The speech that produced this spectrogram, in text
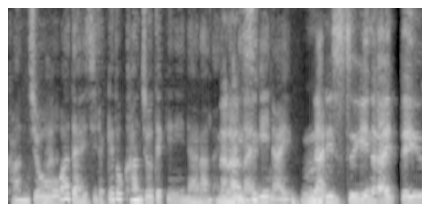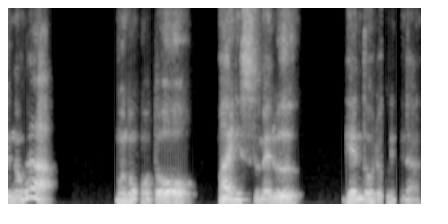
感情は大事だけど、感情的にならない。なりすぎない。うんなりすぎないっていうのが、物事を前に進める原動力になる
